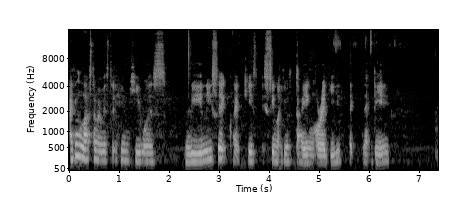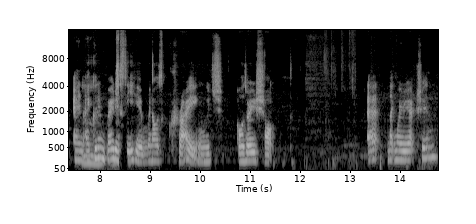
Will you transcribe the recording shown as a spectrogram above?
i think the last time i visited him he was really sick. Like he seemed like he was dying already like that day and i Mm. couldn't bear to see him and i was crying which i was very shocked at like my reaction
